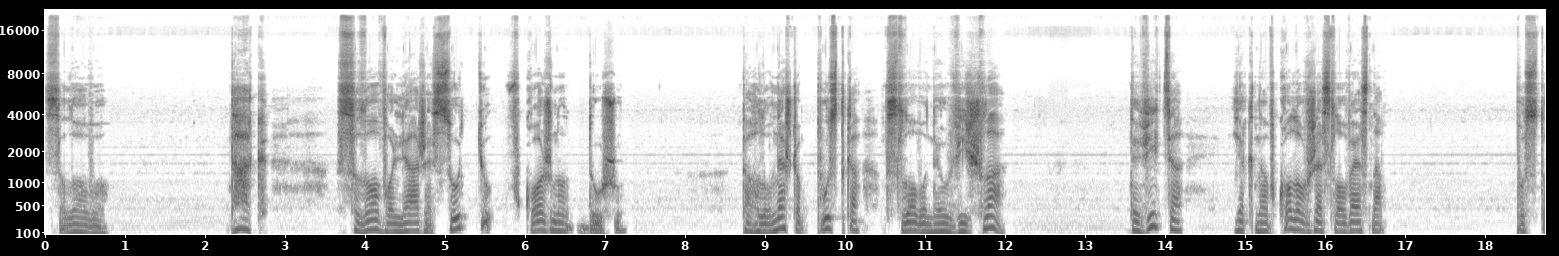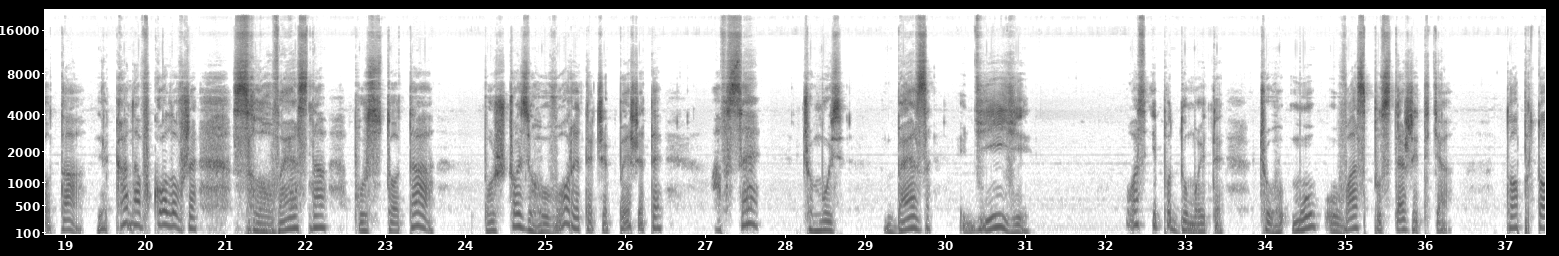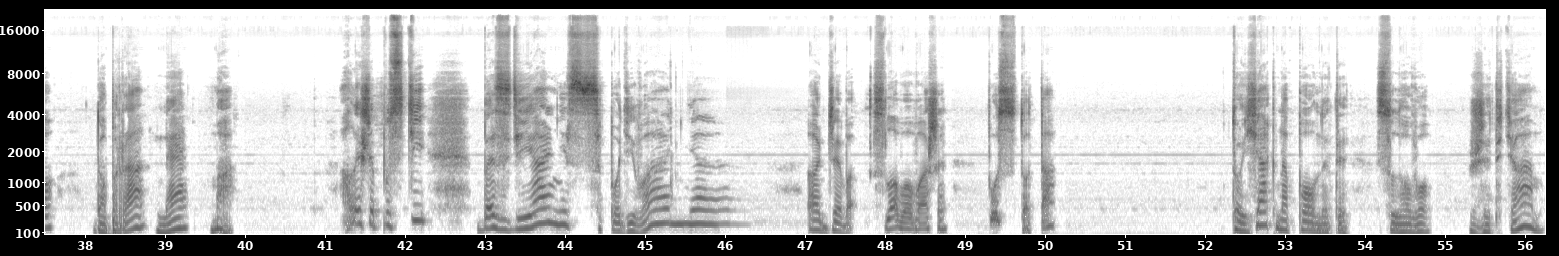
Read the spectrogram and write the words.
слово. Так, слово ляже суттю в кожну душу. Та головне, щоб пустка в слово не увійшла. Дивіться, як навколо вже словесна пустота, яка навколо вже словесна пустота, бо щось говорите чи пишете, а все чомусь без дії. Ось і подумайте, чому у вас пусте життя, тобто добра нема. А лише пусті бездіяльні сподівання. Адже слово ваше пустота. То як наповнити слово життям?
